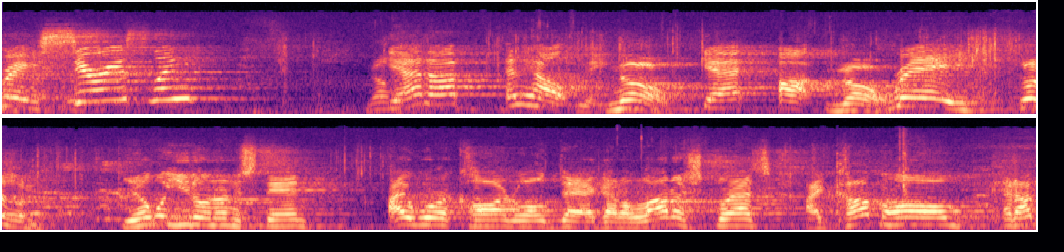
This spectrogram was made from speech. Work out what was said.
Ray, seriously? Get up and help me. No. Get up. No. Ray. Listen, you know what you don't understand? I work hard all day. I got a lot of stress. I come home and I'm.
